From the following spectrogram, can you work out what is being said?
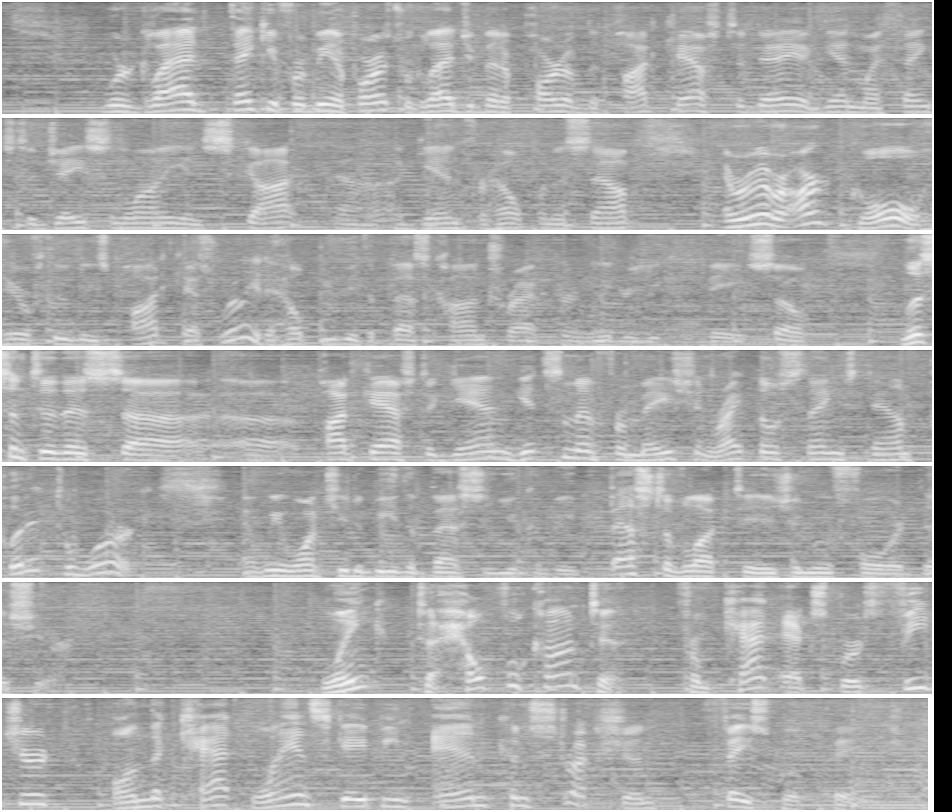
we're glad. Thank you for being a part of us. We're glad you've been a part of the podcast today. Again, my thanks to Jason, Lonnie, and Scott uh, again for helping us out. And remember, our goal here through these podcasts really to help you be the best contractor and leader you can be. So, listen to this uh, uh, podcast again. Get some information. Write those things down. Put it to work. And we want you to be the best that you can be. Best of luck to you as you move forward this year. Link to helpful content from CAT experts featured on the CAT Landscaping and Construction Facebook page.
